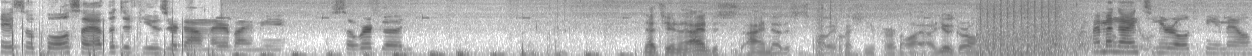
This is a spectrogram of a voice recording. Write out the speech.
Okay, so Pulse, I have the diffuser down there by me, so we're good. That's you. I just. I know this is probably a question you've heard a lot. Are you a girl? I'm a 19 year old female.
